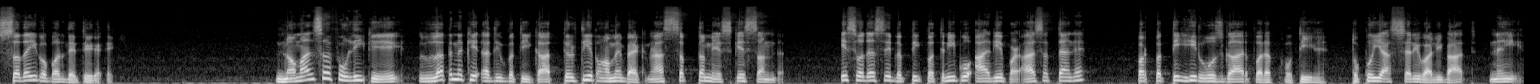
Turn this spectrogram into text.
सदैव बल देती रहेगी नौमांसा कुंडली के लग्न के अधिपति का तृतीय भाव में बैठना सप्तमेश के संग। इस वजह से व्यक्ति पत्नी को आगे बढ़ा सकता है, पर पति ही रोज़गार परक होती है तो कोई आश्चर्य वाली बात नहीं। है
